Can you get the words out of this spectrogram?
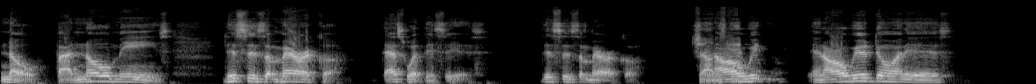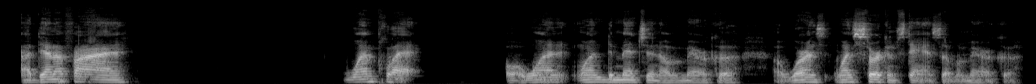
No, by no means. This is America. That's what this is. This is America. and all we and all we're doing is identifying one plat or one one dimension of America or one, one circumstance of America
